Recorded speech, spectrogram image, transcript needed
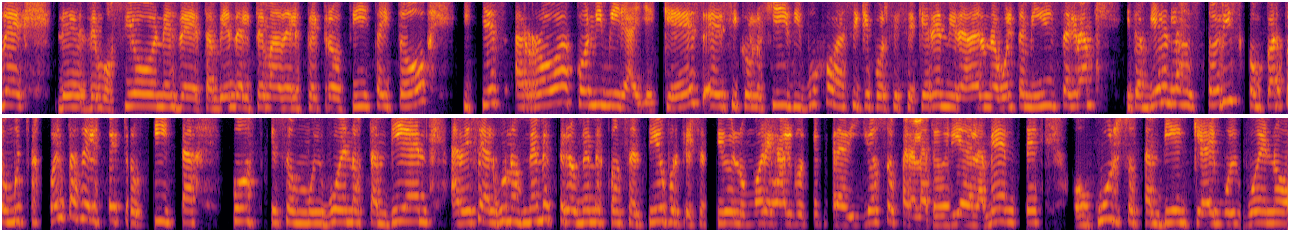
de, de, emociones, de, también del tema del espectro autista y todo, y que es arroba Connie Miralles, que es eh, psicología y dibujos, así que por si se quieren ir a dar una vuelta a mi Instagram, y también en las stories comparto muchas cuentas del espectro autista, posts que son muy buenos también, a veces algunos memes, pero memes con sentido, porque el sentido del humor es algo que es maravilloso para la teoría de la mente, o cursos también que hay muy buenos,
